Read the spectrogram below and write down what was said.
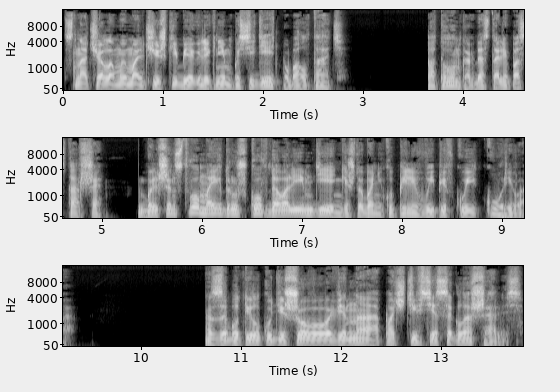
Сначала мы, мальчишки, бегали к ним посидеть, поболтать. Потом, когда стали постарше, большинство моих дружков давали им деньги, чтобы они купили выпивку и курево. За бутылку дешевого вина почти все соглашались.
